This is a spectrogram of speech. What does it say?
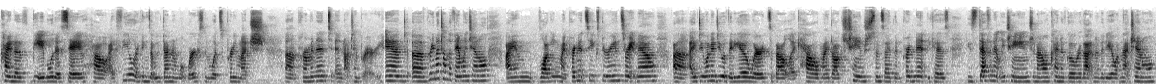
kind of be able to say how I feel or things that we've done and what works and what's pretty much um, permanent and not temporary. And um, pretty much on the family channel, I am vlogging my pregnancy experience right now. Uh, I do want to do a video where it's about like how my dog's changed since I've been pregnant because he's definitely changed and I'll kind of go over that in a video on that channel.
